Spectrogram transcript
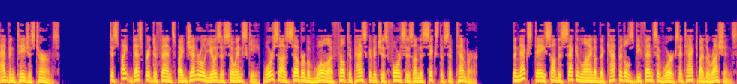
advantageous terms. Despite desperate defense by General Józef Sowiński, Warsaw's suburb of Wola fell to Paskevich's forces on 6 September. The next day saw the second line of the capital's defensive works attacked by the Russians.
